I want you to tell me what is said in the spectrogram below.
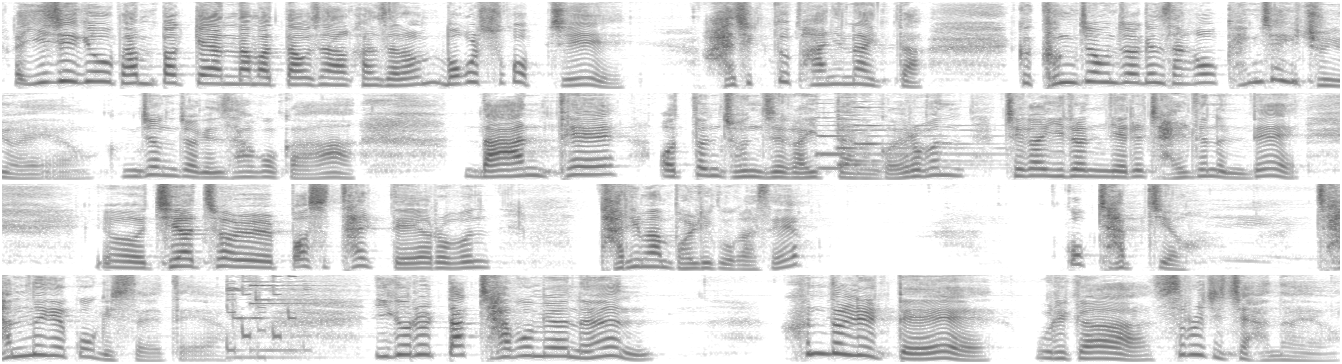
그러니까 이제 겨우 반밖에 안 남았다고 생각한 사람은 먹을 수가 없지. 아직도 반이나 있다. 그 긍정적인 사고가 굉장히 중요해요. 긍정적인 사고가 나한테 어떤 존재가 있다는 거. 여러분 제가 이런 예를 잘 드는데 어, 지하철 버스 탈 때 여러분 다리만 벌리고 가세요? 꼭 잡죠. 잡는 게 꼭 있어야 돼요. 이거를 딱 잡으면은 흔들릴 때 우리가 쓰러지지 않아요.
